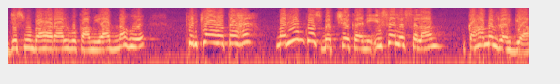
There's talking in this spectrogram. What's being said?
جس میں بہرحال وہ کامیاب نہ ہوئے۔ پھر کیا ہوتا ہے؟ مریم کو اس بچے کا یعنی عیسی علیہ السلام کا حمل رہ گیا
